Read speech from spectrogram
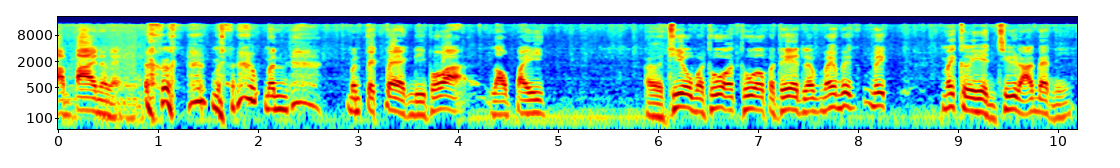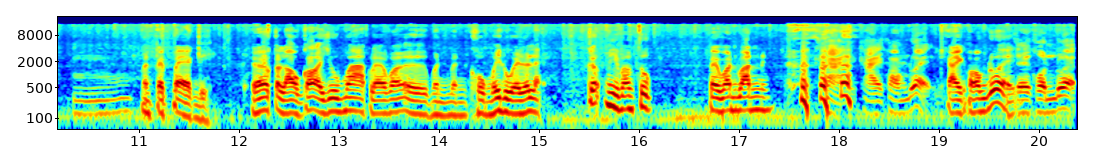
ตามป้ายนั่นแหละ มันมันแปลกๆดี เพราะว่าเราไปเอ่อเที่ยวมาทั่วทั่วประเทศแล้วไม่ไม่ไม่ไม่เคยเห็นชื่อร้านแบบนี้อืมมันแปลกๆดี แล้วก็เราก็อายุมากแล้วว่าเออมันมันคงไม่รวยแล้วแหละ ก็มีความสุขไปวันๆหนึ่งขายขายของด้วย ขายของด้วยเจอคนด้วย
